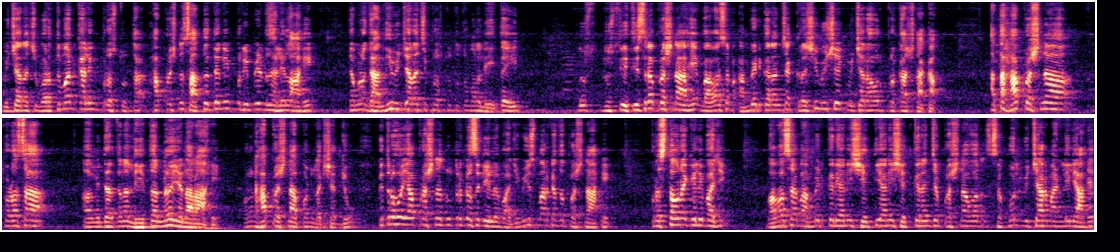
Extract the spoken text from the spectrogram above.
विचाराची वर्तमानकालीन प्रस्तुतता. हा प्रश्न सातत्याने रिपीट झालेला आहे. त्यामुळे गांधी विचाराची प्रस्तुता तुम्हाला लिहिता येईल. दुस- दुसरी तिसरा प्रश्न आहे बाबासाहेब आंबेडकरांच्या कृषीविषयक विचारावर प्रकाश टाका. आता हा प्रश्न थोडासा विद्यार्थ्यांना लिहिता न येणारा आहे. म्हणून हा प्रश्न आपण लक्षात घेऊ. मित्र हो या प्रश्नाचं उत्तर कसं लिहिलं पाहिजे? वीस मार्काचा प्रश्न आहे. प्रस्तावना केली पाहिजे. बाबासाहेब आंबेडकर यांनी शेती आणि शेतकऱ्यांच्या प्रश्नावर सखोल विचार मांडलेले आहेत.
